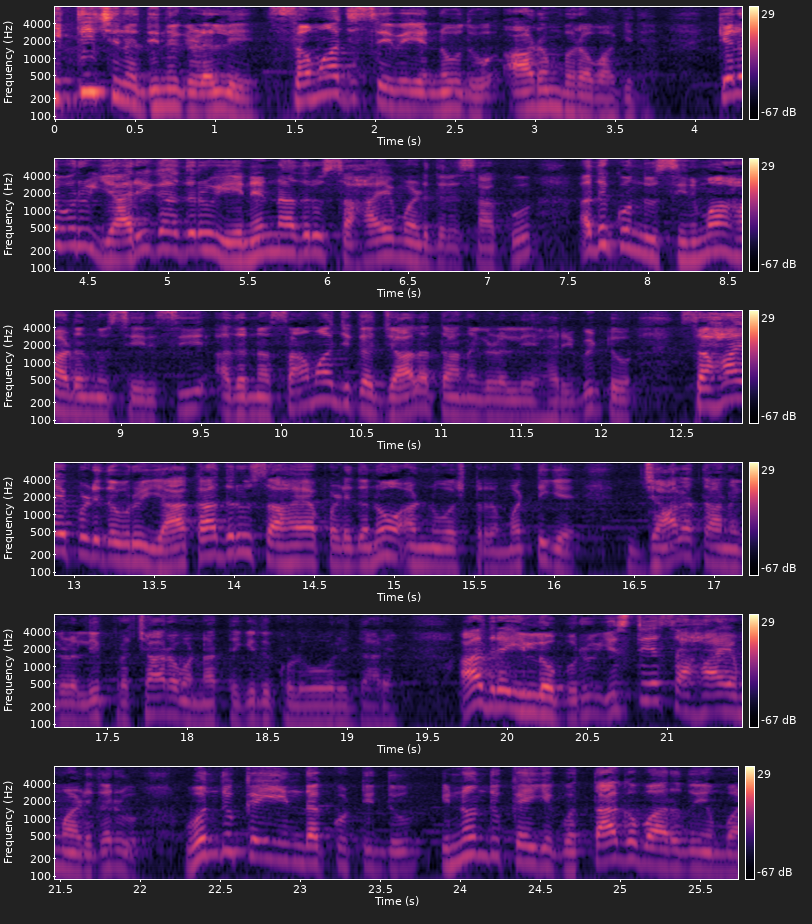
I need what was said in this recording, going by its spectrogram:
ಇತ್ತೀಚಿನ ದಿನಗಳಲ್ಲಿ ಸಮಾಜ ಸೇವೆ ಎನ್ನುವುದು ಆಡಂಬರವಾಗಿದೆ. ಕೆಲವರು ಯಾರಿಗಾದರೂ ಏನೇನಾದರೂ ಸಹಾಯ ಮಾಡಿದರೆ ಸಾಕು, ಅದಕ್ಕೊಂದು ಸಿನಿಮಾ ಹಾಡನ್ನು ಸೇರಿಸಿ ಅದನ್ನು ಸಾಮಾಜಿಕ ಜಾಲತಾಣಗಳಲ್ಲಿ ಹರಿಬಿಟ್ಟು ಸಹಾಯ ಪಡೆದವರು ಯಾಕಾದರೂ ಸಹಾಯ ಪಡೆದನೋ ಅನ್ನುವಷ್ಟರ ಮಟ್ಟಿಗೆ ಜಾಲತಾಣಗಳಲ್ಲಿ ಪ್ರಚಾರವನ್ನು ತೆಗೆದುಕೊಳ್ಳುವವರಿದ್ದಾರೆ. ಆದರೆ ಇಲ್ಲೊಬ್ಬರು ಎಷ್ಟೇ ಸಹಾಯ ಮಾಡಿದರೂ ಒಂದು ಕೈಯಿಂದ ಕೊಟ್ಟಿದ್ದು ಇನ್ನೊಂದು ಕೈಗೆ ಗೊತ್ತಾಗಬಾರದು ಎಂಬ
